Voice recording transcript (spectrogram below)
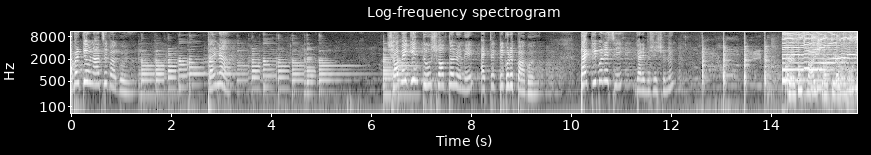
আবার কেউ নাচে পাগল, তাই না? সবাই কিন্তু সব ধরনের একটা একটা করে পাগল। কি বলেছে গানে বসে শুনুন Present by Shakti Records.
